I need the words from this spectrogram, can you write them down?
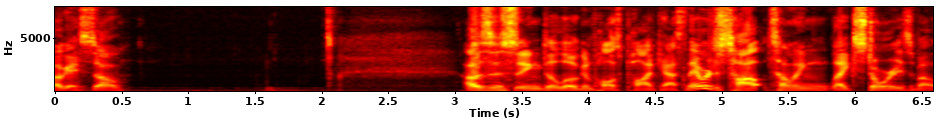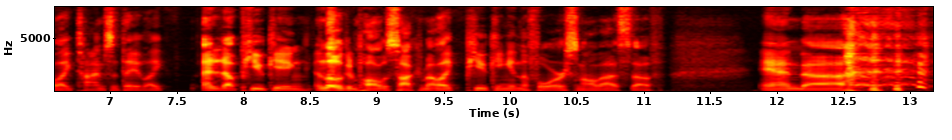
Okay, so I was listening to Logan Paul's podcast, and they were just ta- telling like stories about like times that they like ended up puking, and Logan Paul was talking about like puking in the forest and all that stuff. And uh,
